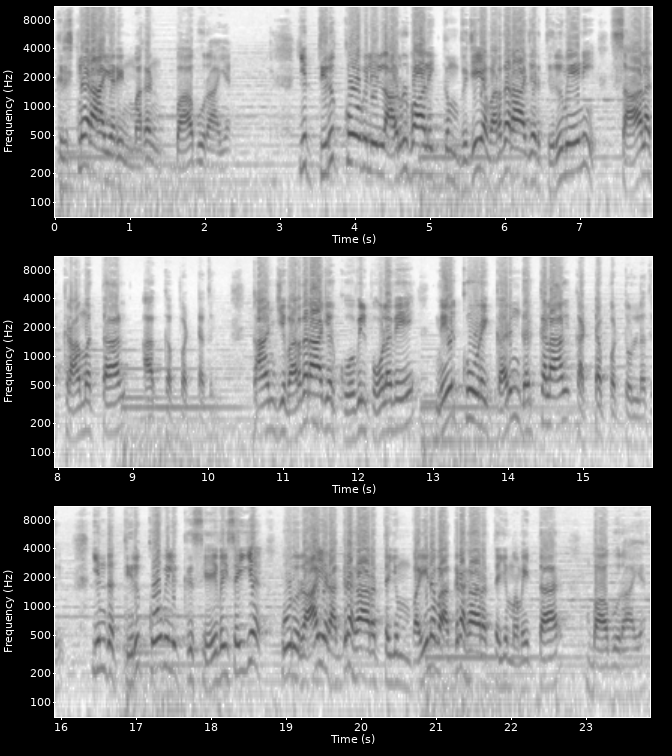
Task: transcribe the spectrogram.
கிருஷ்ணராயரின் மகன் பாபுராயன். இத்திருக்கோவிலில் அருள்பாலிக்கும் விஜய வரதராஜர் திருமேனி சால கிராமத்தால் ஆக்கப்பட்டது. காஞ்சி வரதராஜர் கோவில் போலவே மேற்கூரை கருங்கற்களால் கட்டப்பட்டுள்ளது. இந்த திருக்கோவிலுக்கு சேவை செய்ய ஒரு ராயர் அக்ரஹாரத்தையும் வைணவ அக்ரஹாரத்தையும் அமைத்தார் பாபுராயர்.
